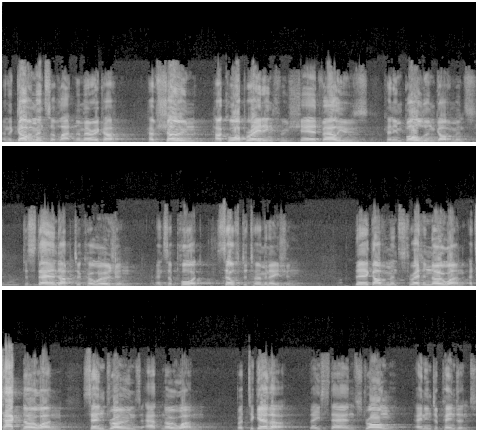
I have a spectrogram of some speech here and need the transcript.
and the governments of Latin America have shown how cooperating through shared values can embolden governments to stand up to coercion and support self determination. Their governments threaten no one, attack no one, send drones at no one, but together they stand strong and independent.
